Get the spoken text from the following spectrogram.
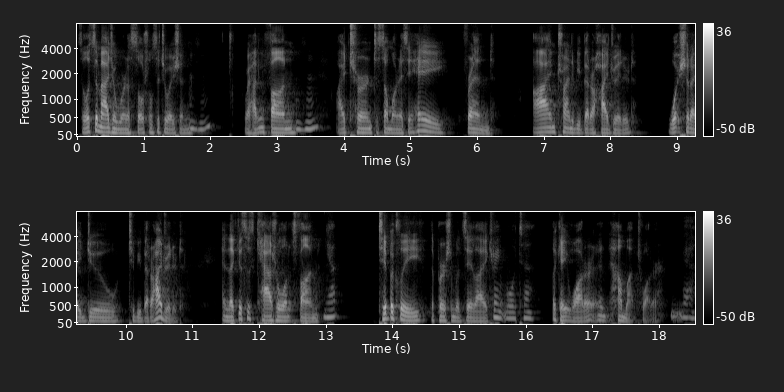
So let's imagine we're in a social situation. hmm We're having fun. hmm I turn to someone and I say, Hey, friend, I'm trying to be better hydrated. What should I do to be better hydrated? And like this is casual and it's fun. Yep. Typically, the person would say, like, Drink water. okay, water. And how much water? Yeah.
